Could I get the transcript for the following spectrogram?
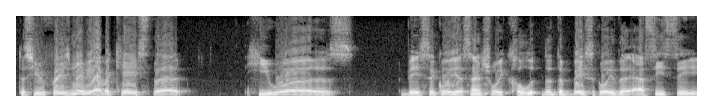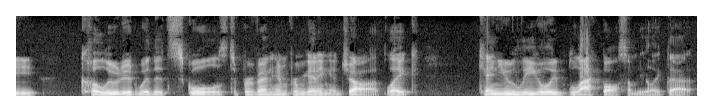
Does Hugh Freeze maybe have a case that he was basically essentially basically the SEC colluded with its schools to prevent him from getting a job. Like, can you legally blackball somebody like that?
